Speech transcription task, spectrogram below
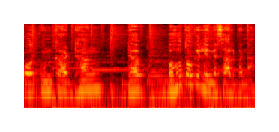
और उनका ढंग, ढब बहुतों के लिए मिसाल बना।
